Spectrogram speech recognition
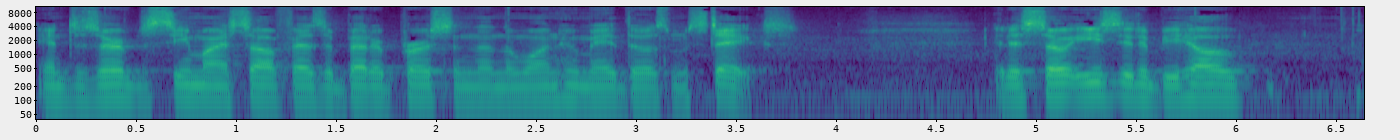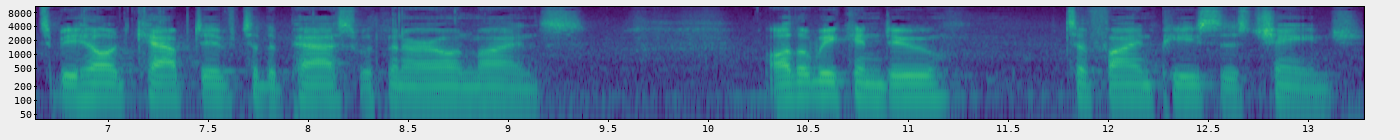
and deserve to see myself as a better person than the one who made those mistakes. It is so easy to be held to be held captive to the past within our own minds. All that we can do to find peace is change.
